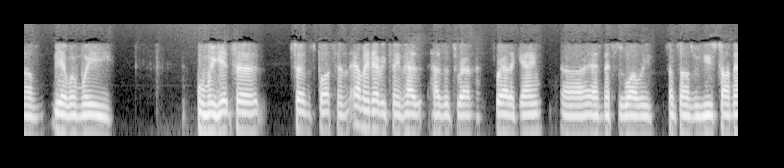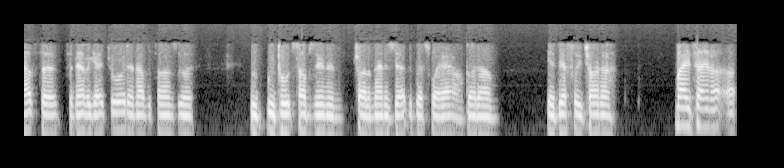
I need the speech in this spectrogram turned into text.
um, yeah, when we when we get to certain spots, and I mean every team has has it throughout throughout a game, uh, and this is why we sometimes we use timeouts to, to navigate through it, and other times uh, we, we put subs in and try to manage that the best way out. But um, yeah, definitely trying to maintain a,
